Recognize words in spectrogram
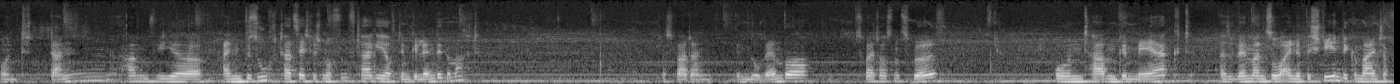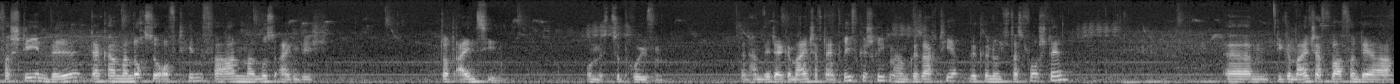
Und dann haben wir einen Besuch tatsächlich noch fünf Tage hier auf dem Gelände gemacht. Das war dann im November 2012 und haben gemerkt, also wenn man so eine bestehende Gemeinschaft verstehen will, da kann man noch so oft hinfahren, man muss eigentlich dort einziehen, um es zu prüfen. Dann haben wir der Gemeinschaft einen Brief geschrieben, haben gesagt, hier, wir können uns das vorstellen. Ähm, die Gemeinschaft war von der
